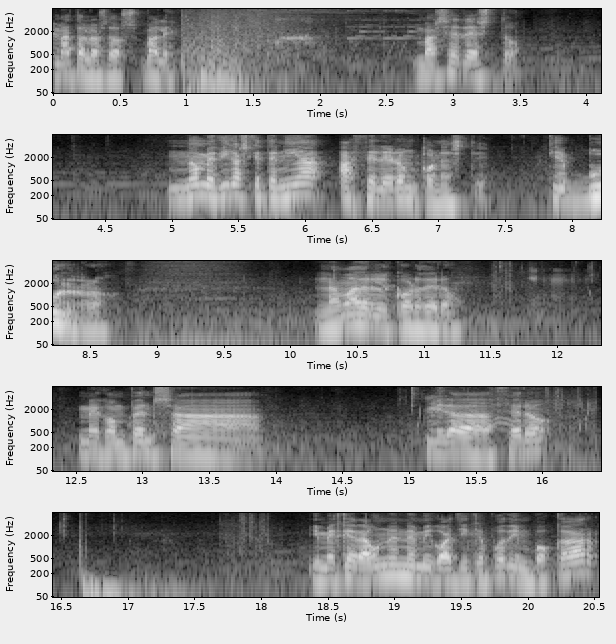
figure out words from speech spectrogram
Mato a los dos, vale. Va a ser esto. No me digas que tenía acelerón con este. ¡Qué burro! La madre del cordero. Me compensa... Mirada a cero. Y me queda un enemigo allí que puede invocar.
